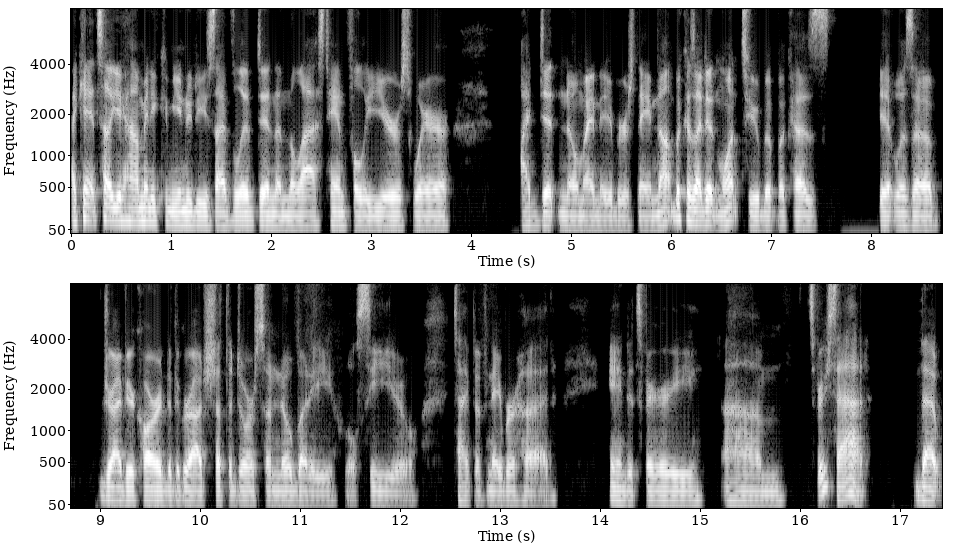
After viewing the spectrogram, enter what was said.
I can't tell you how many communities i've lived in in the last handful of years where i didn't know my neighbor's name not because i didn't want to but because it was a drive your car into the garage shut the door so nobody will see you type of neighborhood. And it's very um, it's very sad that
